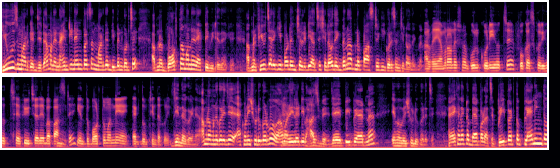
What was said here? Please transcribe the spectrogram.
হিউজ মার্কেট যেটা মানে ninety nine percent market depend করছে আপনার বর্তমানের অ্যাক্টিভিটি দেখে। আপনার ফিউচারে কি পটেনশিয়ালিটি আছে সেটাও দেখবে না আপনার পাস্টে কি করেছেন সেটাও দেখবে আর ভাই আমরা অনেক সময় ভুল করি হচ্ছে ফোকাস করি হচ্ছে ফিউচারে বা পাস্টে কিন্তু বর্তমানে একদম চিন্তা করি চিন্তা করি না। আমরা মনে করি যে এখনই শুরু করব আমার রিলেটিভ হাসবে যে প্রিপেয়ার্ড না এভাবে শুরু করেছে। হ্যাঁ এখানে একটা ব্যাপার আছে প্রিপেয়ার তো প্ল্যানিং তো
